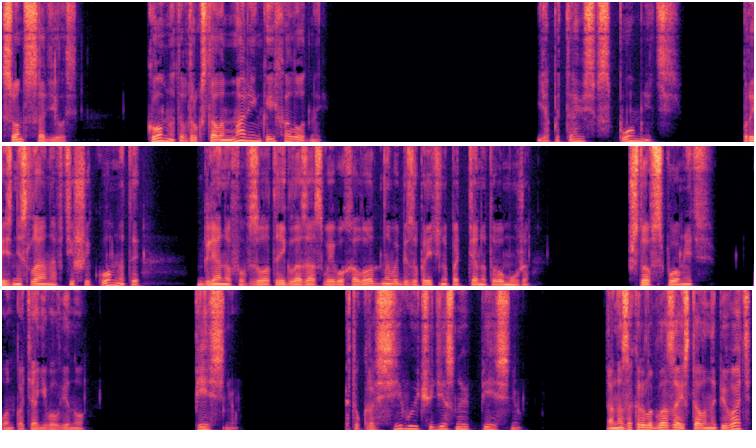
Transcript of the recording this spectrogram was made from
Солнце садилось. Комната вдруг стала маленькой и холодной. «Я пытаюсь вспомнить», — произнесла она в тиши комнаты, глянув в золотые глаза своего холодного, безупречно подтянутого мужа. «Что вспомнить?» — он потягивал вино. «Песню. Эту красивую, чудесную песню». Она закрыла глаза и стала напевать,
